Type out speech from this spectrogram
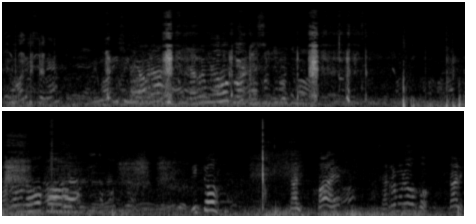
Memoricen, ¿eh? Y ahora cerramos los ojos. Cerramos los ojos ahora. ¿Listo? Dale, va, ¿eh? Cerramos los ojos. Dale.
